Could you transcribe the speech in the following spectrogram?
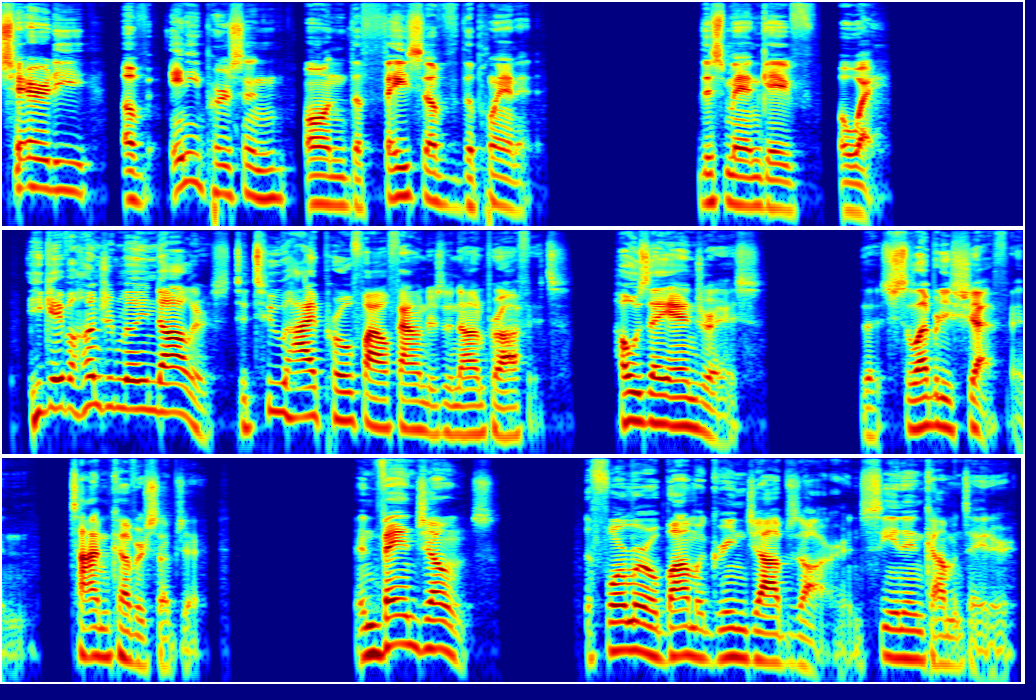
charity of any person on the face of the planet. This man gave away. He gave $100 million to two high profile founders of nonprofits Jose Andres, the celebrity chef and Time cover subject, and Van Jones, the former Obama green job czar and CNN commentator,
